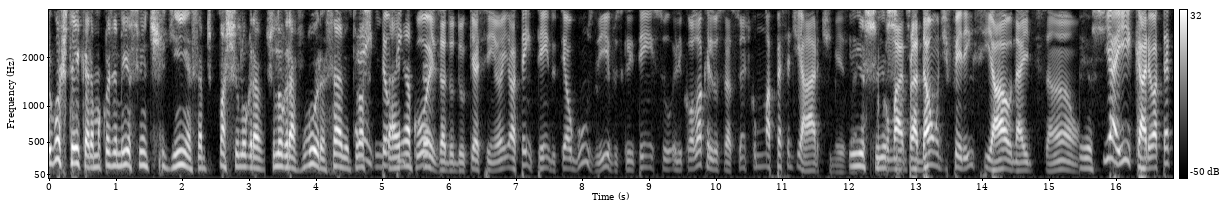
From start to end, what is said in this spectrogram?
eu gostei, cara. É uma coisa meio assim antiguinha, sabe? Tipo uma estilogra- estilogravura, sabe? Um É, troço então da tem época. coisa, Dudu, que assim, eu até entendo, tem alguns livros que ele tem isso, ele coloca ilustrações como uma peça de arte mesmo. né? Isso, Como isso. Pra dar um diferencial na edição. isso. E aí, cara, eu até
